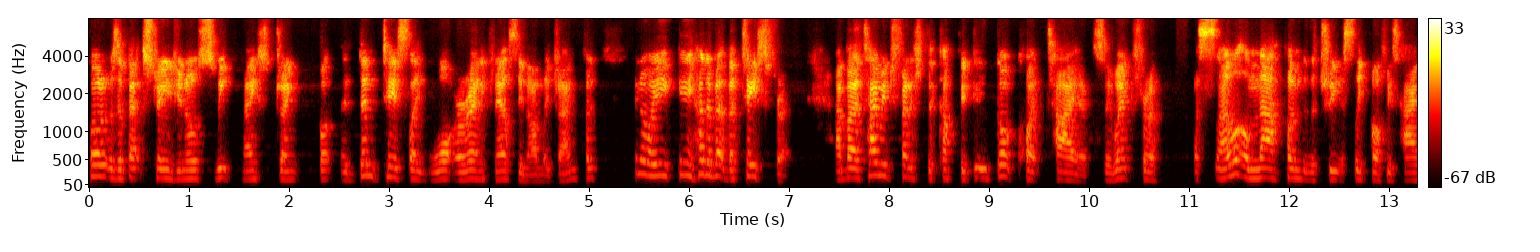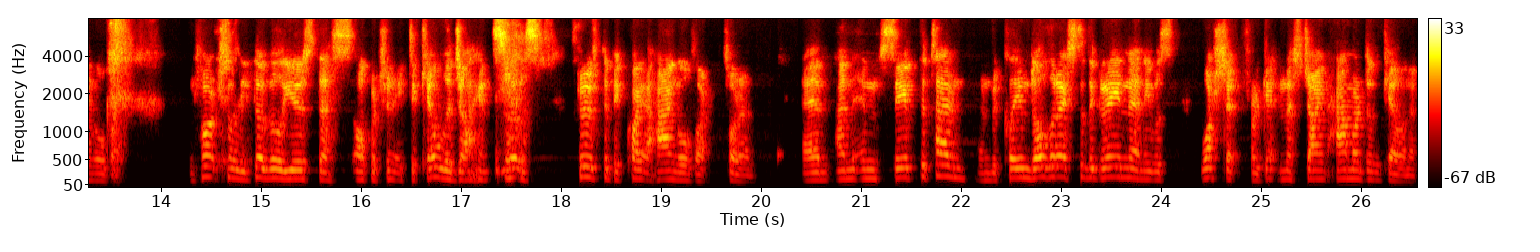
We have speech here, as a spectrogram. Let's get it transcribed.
Thought it was a bit strange, you know, sweet, nice drink, but it didn't taste like water or anything else he normally drank. But you know, he, he had a bit of a taste for it. And by the time he'd finished the cup, he got quite tired, so he went for a little nap under the tree to sleep off his hangover. Unfortunately, Dougal used this opportunity to kill the giant, so it was proved to be quite a hangover for him. Um, and, and saved the town and reclaimed all the rest of the grain, and he was worshipped for getting this giant hammered and killing him.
